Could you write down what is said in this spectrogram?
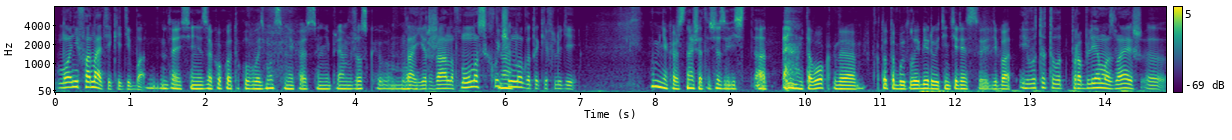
ну, они фанатики дебат. Ну Да, если они за какой-то клуб возьмутся, мне кажется, они прям жестко его могут. Да, Ержанов. Ну, у нас их очень Да. много таких людей. Ну, мне кажется, знаешь, это все зависит от того, когда кто-то будет лоббировать интересы дебат. И вот эта вот проблема, знаешь, э,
